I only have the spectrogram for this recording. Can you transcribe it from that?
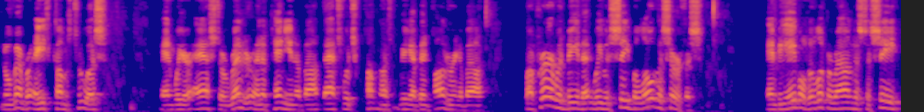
November 8th comes to us, and we are asked to render an opinion about that which uh, we have been pondering about. My prayer would be that we would see below the surface and be able to look around us to see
